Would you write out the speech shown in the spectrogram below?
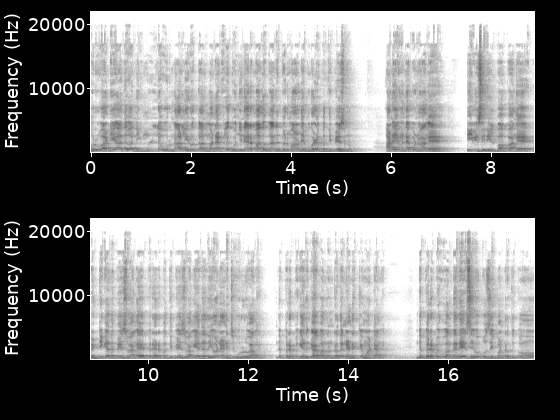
ஒரு வாட்டியாவது அன்னைக்கு முள்ள ஒரு நாள் இருபத்தாலு மணி நேரத்தில் கொஞ்ச நேரமாவது உட்காந்து பெருமானுடைய புகழை பற்றி பேசணும். ஆனால் இவங்க என்ன பண்ணுவாங்க? டிவி சீரியல் பார்ப்பாங்க வெட்டி கதை பேசுவாங்க பிறரை பற்றி பேசுவாங்க எதையோ நினச்சி உருளுவாங்க. இந்த பிறப்புக்கு எதுக்காக வந்தோன்றதை நினைக்க மாட்டாங்க. இந்த பிறப்புக்கு வந்ததே சிவபூசை பண்ணுறதுக்கும்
